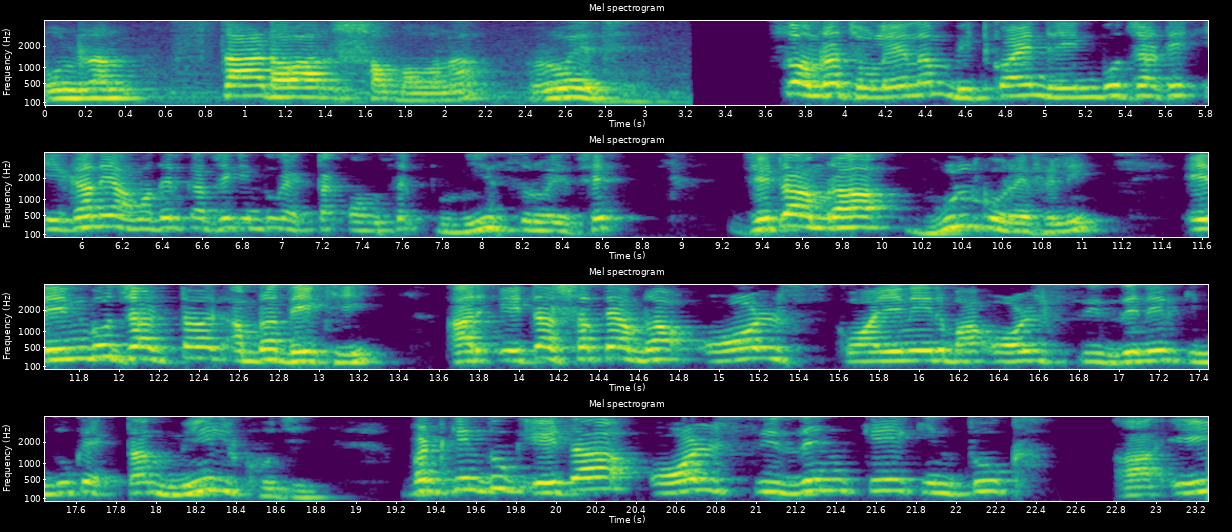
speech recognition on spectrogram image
বুলরান স্টার্ট হওয়ার সম্ভাবনা রয়েছে। সো আমরা চলে এলাম বিটকয়েন রেইনবো চার্টে। এখানে আমাদের কাছে কিন্তু একটা কনসেপ্ট মিস রয়েছে, যেটা আমরা ভুল করে ফেলি। এই রেইনবো চার্টটা আমরা দেখি, আর এটার সাথে আমরা অল্ড কয়েনের বা অল্ড সিজনের কিন্তু একটা মিল খুঁজি। বাট কিন্তু এটা অল্ড সিজনকে কিন্তু এই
